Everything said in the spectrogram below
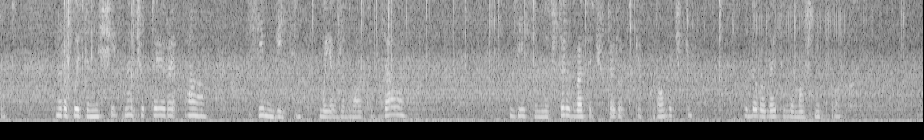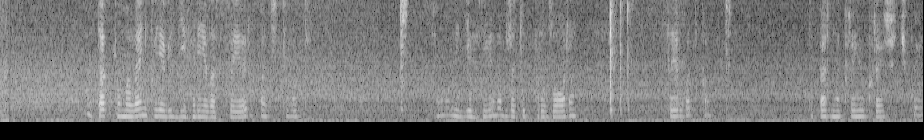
тут. Рахуйте не 6 на 4, а 7-8. Бо я вже 20 взяла. 8 на 4, 24 таких коробочки. Буду робити домашній творог. Отак помаленьку я відігріла сир. Бачите, от. Все, відігріла, вже тут прозора сирватка. Тепер накрию кришечкою.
